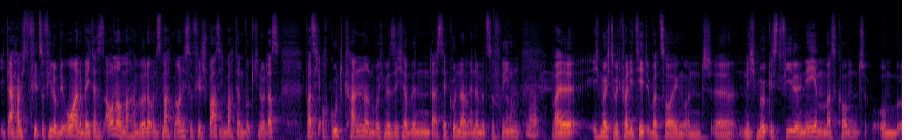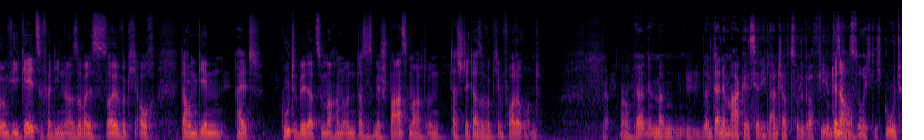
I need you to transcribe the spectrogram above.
da habe ich viel zu viel um die Ohren. Und wenn ich das jetzt auch noch machen würde und es macht mir auch nicht so viel Spaß, ich mache dann wirklich nur das, was ich auch gut kann und wo ich mir sicher bin, da ist der Kunde am Ende mit zufrieden, ja. weil ich möchte mit Qualität überzeugen und äh, nicht möglichst viel nehmen, was kommt, um irgendwie Geld zu verdienen oder so, weil es soll wirklich auch darum gehen, halt gute Bilder zu machen und dass es mir Spaß macht und das steht da so wirklich im Vordergrund. Ja. ja. deine Marke ist ja die Landschaftsfotografie und das genau. kannst du richtig gut.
